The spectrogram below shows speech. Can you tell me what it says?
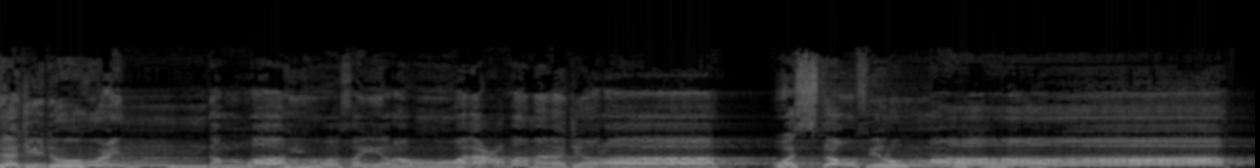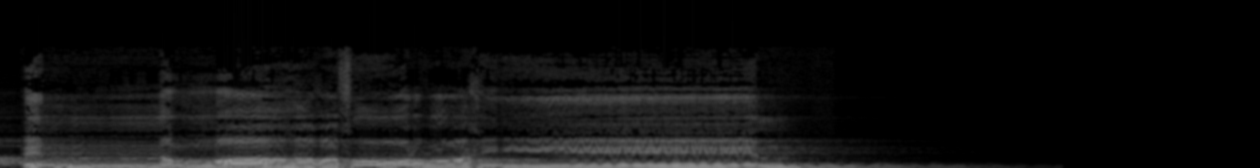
تجدوه عند الله هو خيرا وأعظم أجرا. واستغفروا الله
